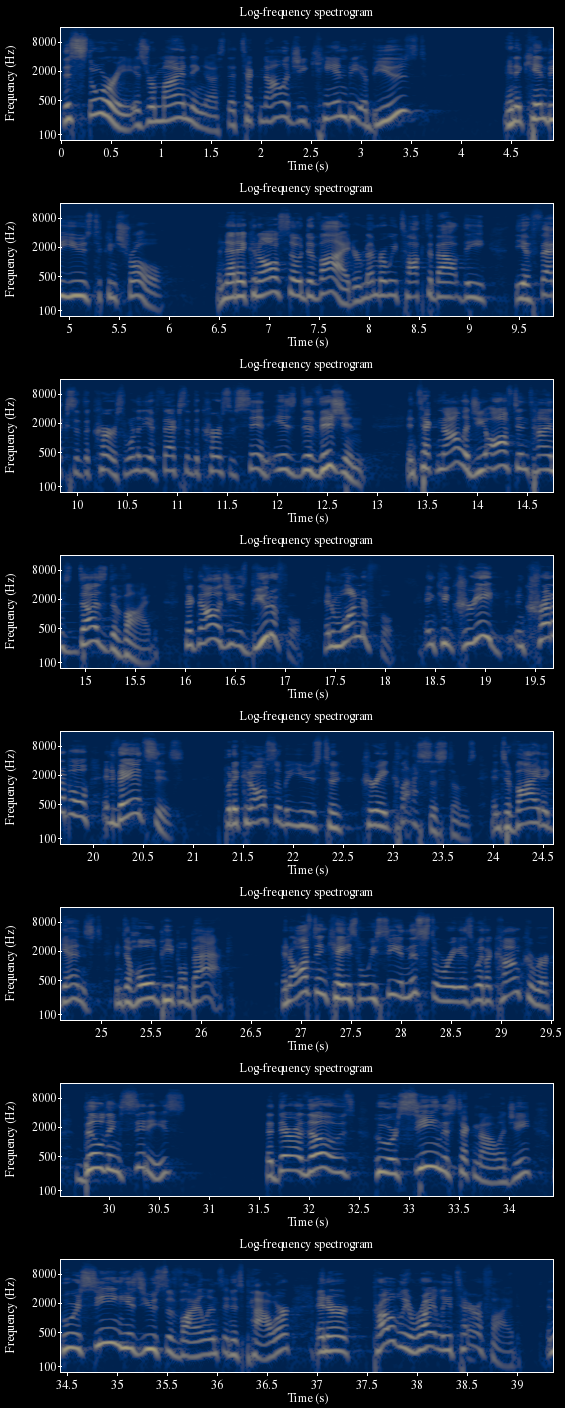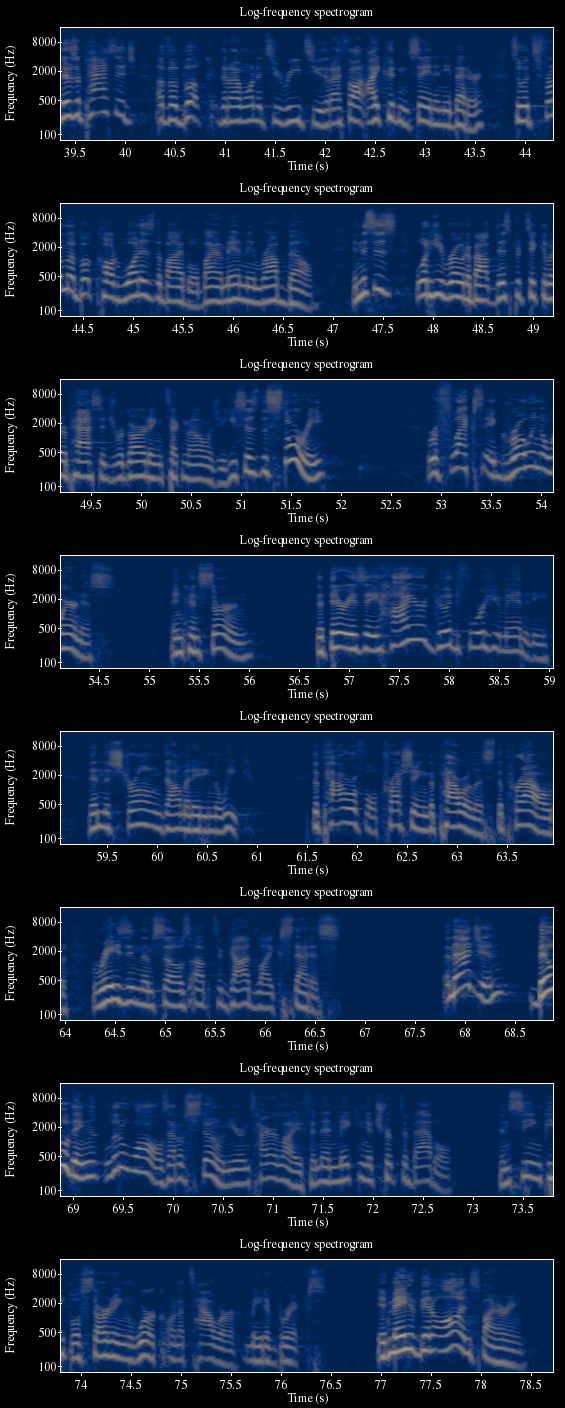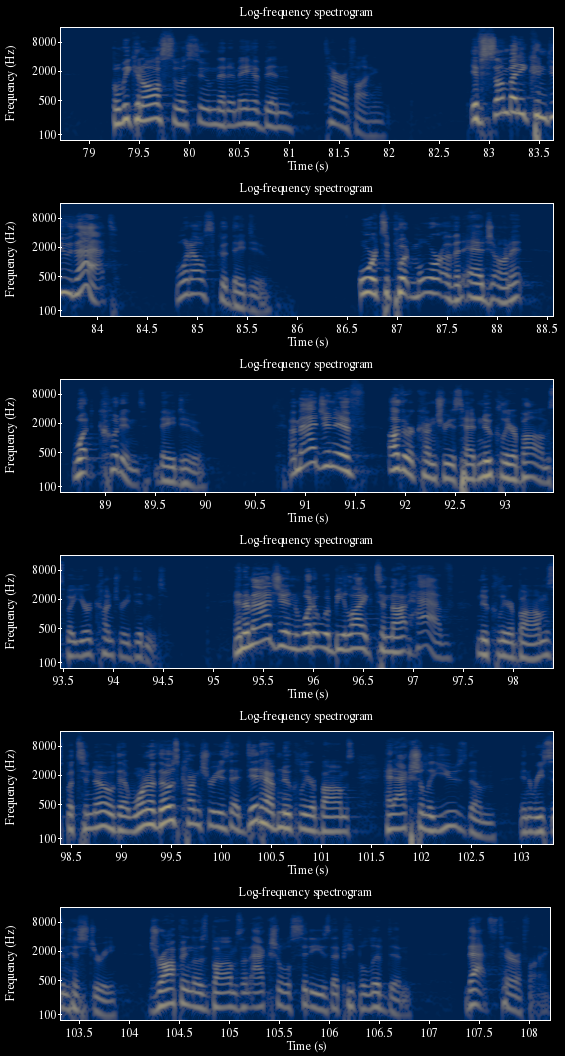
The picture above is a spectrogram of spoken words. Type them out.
This story is reminding us that technology can be abused and it can be used to control, and that it can also divide. Remember, we talked about the, the effects of the curse. One of the effects of the curse of sin is division. And technology oftentimes does divide. Technology is beautiful and wonderful and can create incredible advances but it can also be used to create class systems and divide against and to hold people back. And often case what we see in this story is with a conqueror building cities that there are those who are seeing this technology, who are seeing his use of violence and his power and are probably rightly terrified. And there's a passage of a book that I wanted to read to you that I thought I couldn't say it any better. So it's from a book called What is the Bible by a man named Rob Bell. And this is what he wrote about this particular passage regarding technology. He says the story reflects a growing awareness and concern that there is a higher good for humanity than the strong dominating the weak, the powerful crushing the powerless, the proud raising themselves up to godlike status. Imagine building little walls out of stone your entire life and then making a trip to Babel and seeing people starting work on a tower made of bricks. It may have been awe inspiring, but we can also assume that it may have been terrifying. If somebody can do that, what else could they do? Or to put more of an edge on it, what couldn't they do? Imagine if other countries had nuclear bombs, but your country didn't. And imagine what it would be like to not have nuclear bombs, but to know that one of those countries that did have nuclear bombs had actually used them in recent history, dropping those bombs on actual cities that people lived in. That's terrifying.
